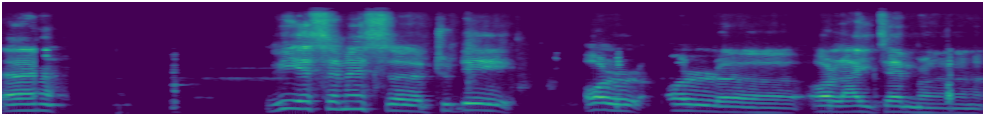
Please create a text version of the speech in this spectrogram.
Uh, VSMS uh, today all all uh, all item uh,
